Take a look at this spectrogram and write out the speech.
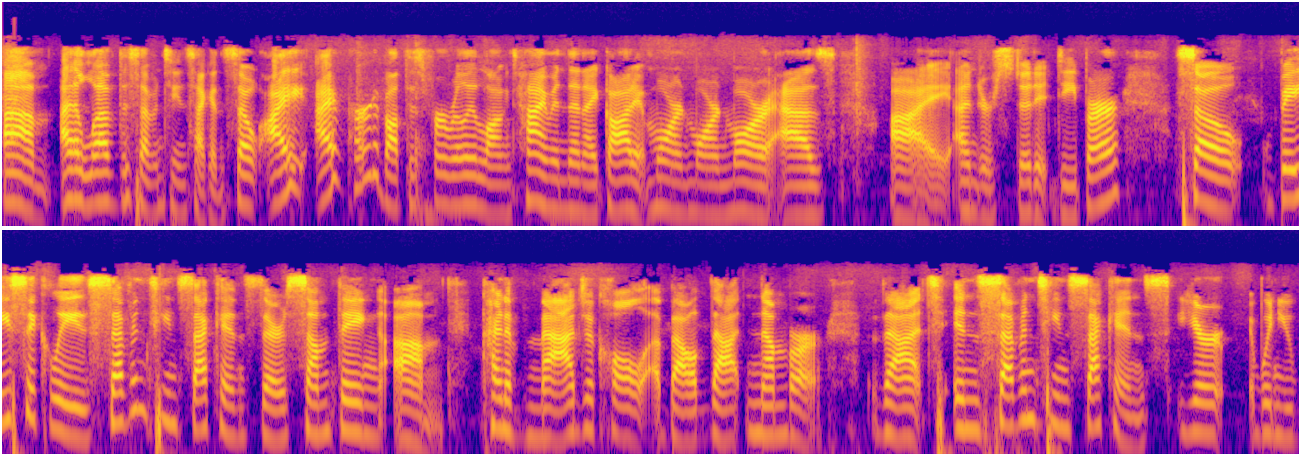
um, i love the 17 seconds so i i've heard about this for a really long time and then i got it more and more and more as i understood it deeper so basically 17 seconds there's something um, kind of magical about that number that in 17 seconds you're when you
